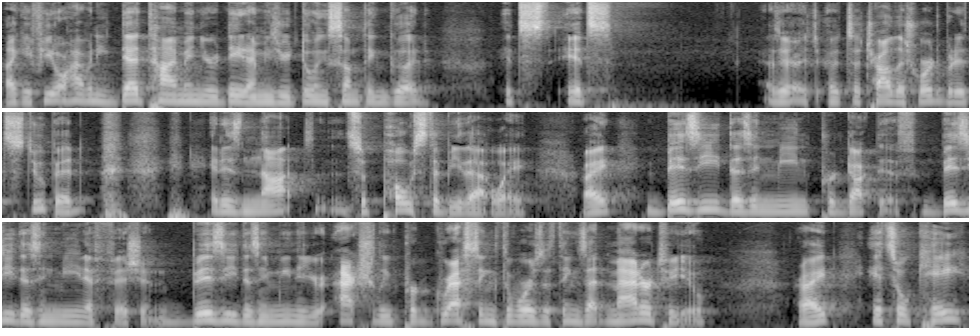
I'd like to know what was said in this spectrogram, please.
Like if you don't have any dead time in your day, that means you're doing something good. It's it's it's a childish word, but it's stupid. it is not supposed to be that way, right? Busy doesn't mean productive. Busy doesn't mean efficient. Busy doesn't mean that you're actually progressing towards the things that matter to you right? It's okay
